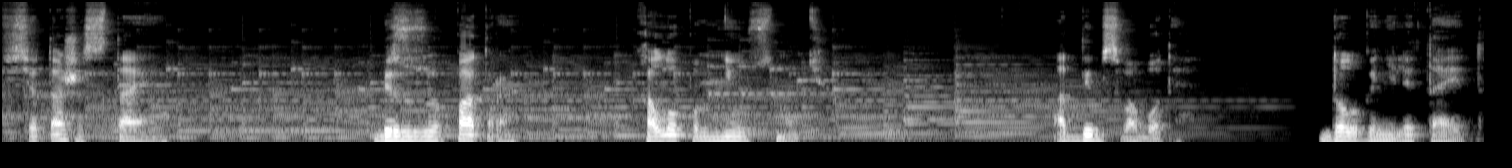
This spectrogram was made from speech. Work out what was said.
все та же стая. Без узурпатора холопом не уснуть. А дым свободы долго не летает.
